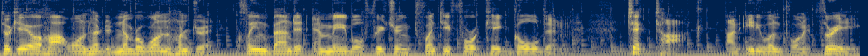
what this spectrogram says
Tokyo Hot 100 Number 100 Clean Bandit and Mabel featuring 24K Golden TikTok on 81.3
